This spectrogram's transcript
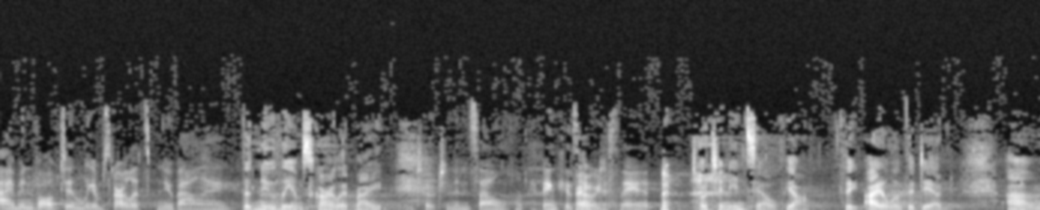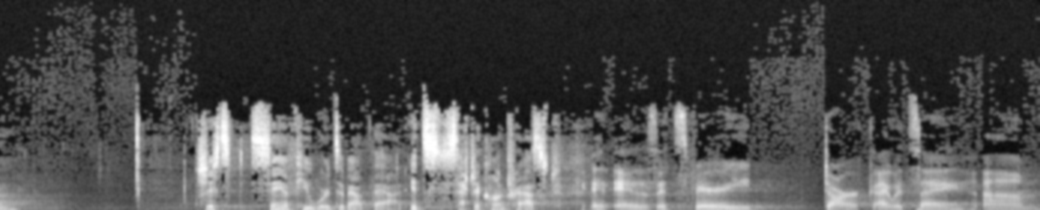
I'm involved in Liam Scarlett's new ballet, the new Liam Scarlett, right? Toten Cell, I think is how we just say it. Toten Insel, yeah, the Isle of the Dead. Um, just say a few words about that. It's such a contrast. It is. It's very dark, I would say. Um,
